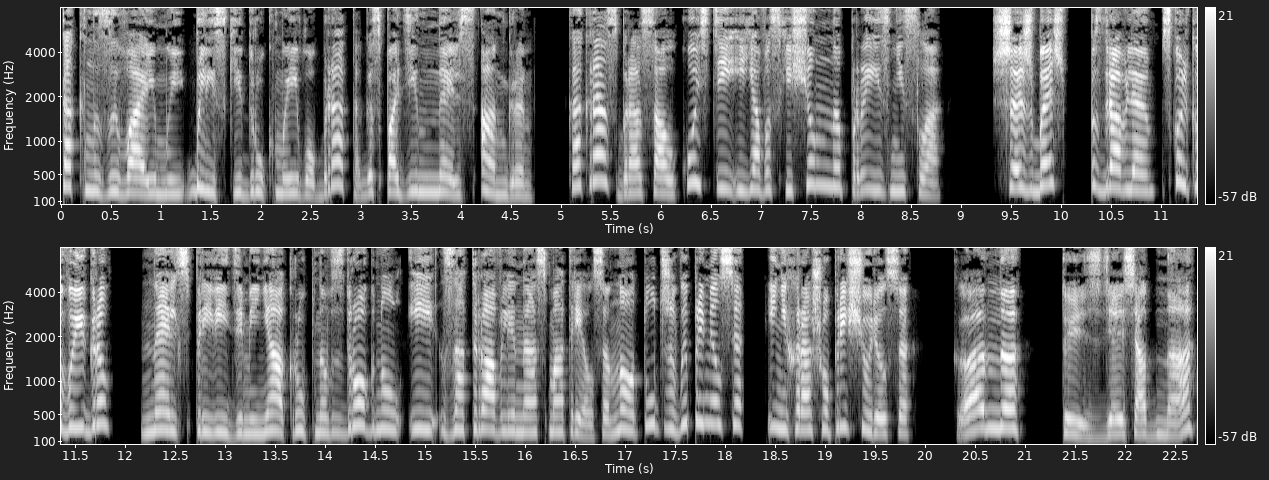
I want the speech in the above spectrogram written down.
Так называемый близкий друг моего брата, господин Нельс Ангрен, как раз бросал кости, и я восхищенно произнесла. «Шешбэш, поздравляю! Сколько выиграл?» Нельс при виде меня крупно вздрогнул и затравленно осмотрелся, но тут же выпрямился и нехорошо прищурился. «Ханна, ты здесь одна?»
